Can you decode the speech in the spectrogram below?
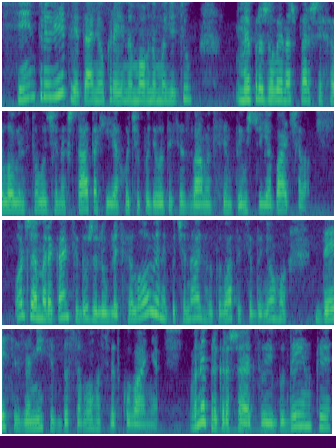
Всім привіт! Вітання україномовному YouTube. Ми прожили наш перший Хеллоуін в Сполучених Штатах, і я хочу поділитися з вами всім тим, що я бачила. Отже, американці дуже люблять Хеллоуін і починають готуватися до нього десь за місяць до самого святкування. Вони прикрашають свої будинки,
